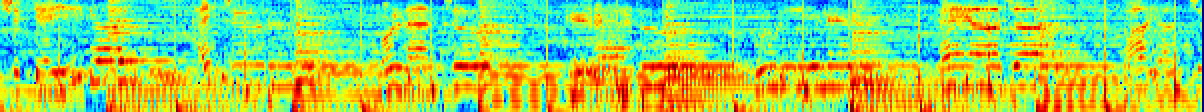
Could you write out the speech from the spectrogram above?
쉽게 이별할 줄은 몰랐죠. 그래도 우리는 헤어져 버렸죠.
